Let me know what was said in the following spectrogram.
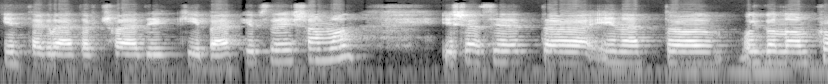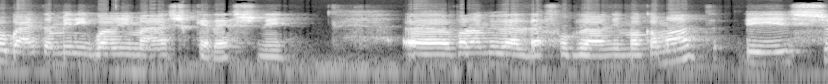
integráltabb családi kép elképzelésem van, és ezért uh, én ettől úgy gondolom próbáltam mindig valami más keresni, uh, valamivel lefoglalni magamat, és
